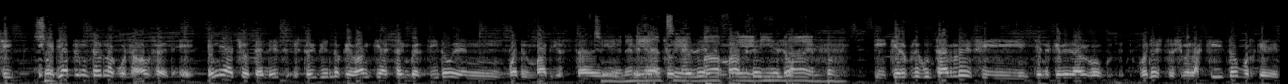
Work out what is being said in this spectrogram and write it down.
Sí, So- quería preguntar una cosa, vamos a ver, eh, NH Hoteles, estoy viendo que Bankia está invertido en, bueno, en varios. Está Sí, en NH, en Hoteles, Mafre, en. Indra, en... Y quiero preguntarle si tiene que ver algo con esto, si me las quito, porque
